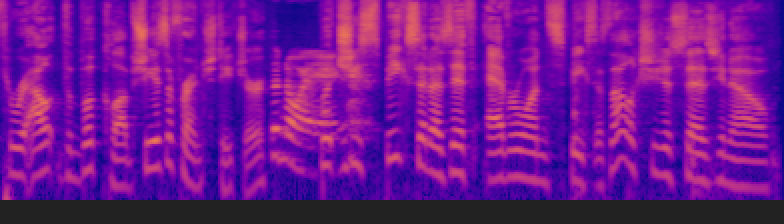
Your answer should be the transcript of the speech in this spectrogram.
throughout the book club. She is a French teacher. It's annoying. but she speaks it as if everyone speaks. It's not like she just says you know,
